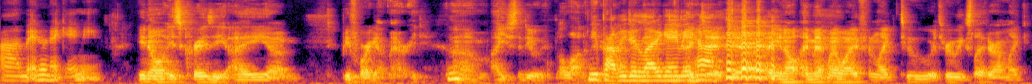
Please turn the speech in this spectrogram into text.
um, internet gaming? You know, it's crazy. I um, before I got married, Hmm. um, I used to do a lot of. You probably did a lot of gaming, I huh? did. Yeah. you know, I met my wife, and like two or three weeks later, I'm like,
